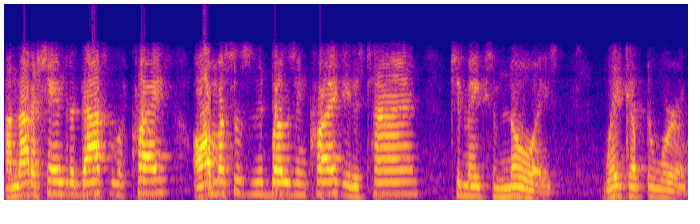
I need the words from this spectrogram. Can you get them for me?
I'm not ashamed of the gospel of Christ. All my sisters and brothers in Christ, it is time to make some noise. Wake up the world.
